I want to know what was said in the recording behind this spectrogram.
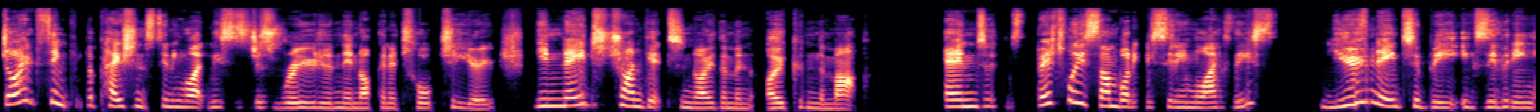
don't think the patient sitting like this is just rude and they're not going to talk to you. You need to try and get to know them and open them up. And especially somebody sitting like this, you need to be exhibiting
